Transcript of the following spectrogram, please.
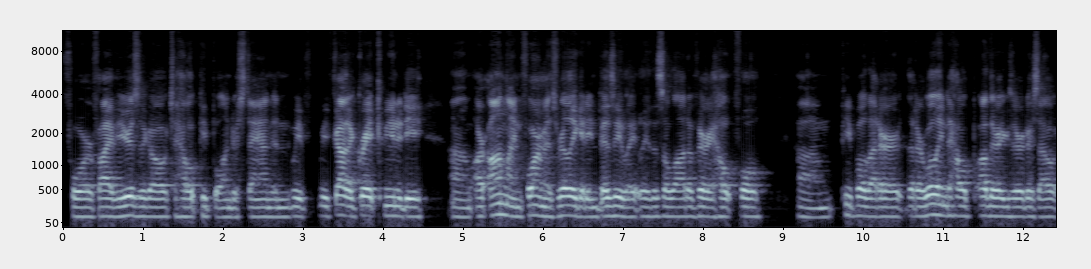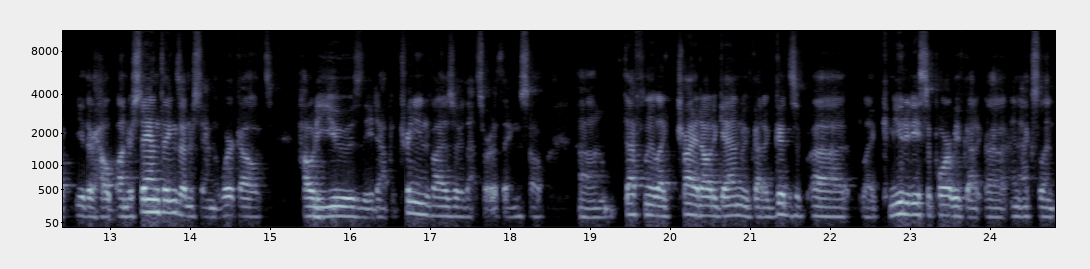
four or five years ago to help people understand. And we've we've got a great community. Um, our online forum is really getting busy lately. There's a lot of very helpful um, people that are that are willing to help other Xerters out, either help understand things, understand the workouts, how to mm-hmm. use the adaptive training advisor, that sort of thing. So um, definitely like try it out again. We've got a good uh, like community support. We've got uh, an excellent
